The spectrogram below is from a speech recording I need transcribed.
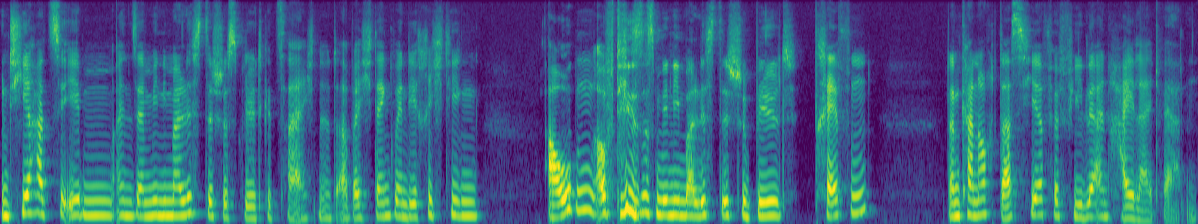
Und hier hat sie eben ein sehr minimalistisches Bild gezeichnet. Aber ich denke, wenn die richtigen Augen auf dieses minimalistische Bild treffen, dann kann auch das hier für viele ein Highlight werden.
